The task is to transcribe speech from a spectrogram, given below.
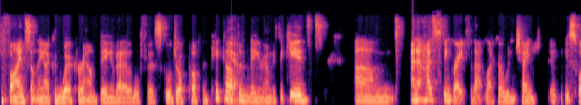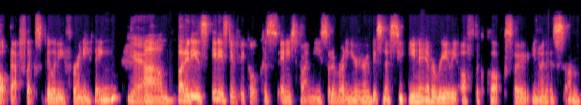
to find something I could work around being available for school drop off and pick up, yeah. and being around with the kids. Um, and it has been great for that. Like I wouldn't change, uh, you swap that flexibility for anything. Yeah. Um, but it is it is difficult because anytime you're sort of running your own business, you, you're never really off the clock. So you know, there's um,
